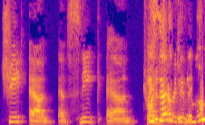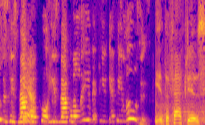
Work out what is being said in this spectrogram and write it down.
cheat and and sneak and try he to do said everything if they he loses, he's not can. going to he's not going to leave if he if he loses. The fact is,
